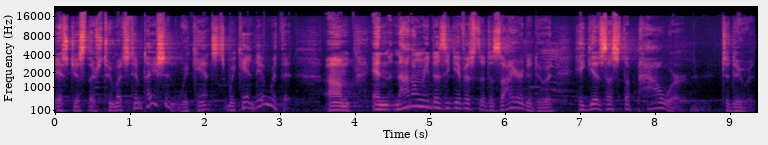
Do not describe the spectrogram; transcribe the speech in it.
It's just there's too much temptation. We can't we can't deal with it. Um, and not only does He give us the desire to do it, He gives us the power to do it.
